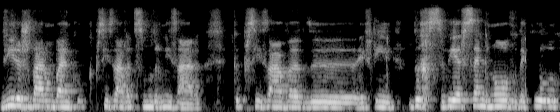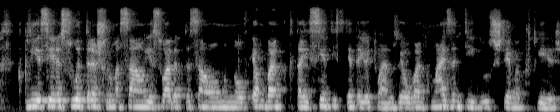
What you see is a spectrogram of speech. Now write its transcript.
vir ajudar um banco que precisava de se modernizar, que precisava de, enfim, de receber sangue novo daquilo que podia ser a sua transformação e a sua adaptação ao mundo novo. É um banco que tem 178 anos, é o banco mais antigo do sistema português,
